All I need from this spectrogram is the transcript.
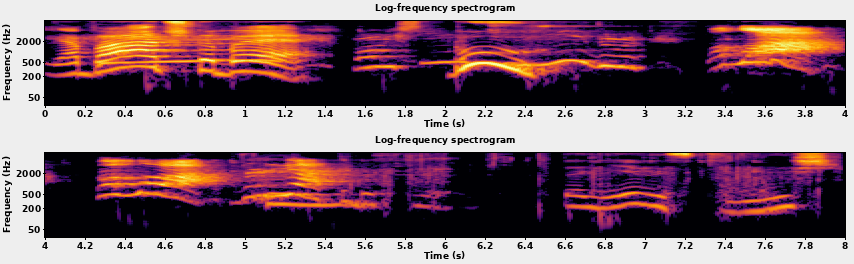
Я бачу тебе. Бу! Павло! Павло! Зря тебе скину. Та ні, не скинеш.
